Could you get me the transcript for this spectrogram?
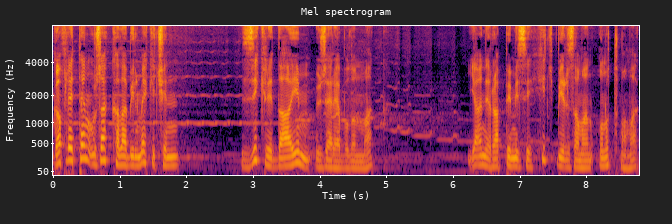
Gafletten uzak kalabilmek için zikri daim üzere bulunmak, yani Rabbimizi hiçbir zaman unutmamak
